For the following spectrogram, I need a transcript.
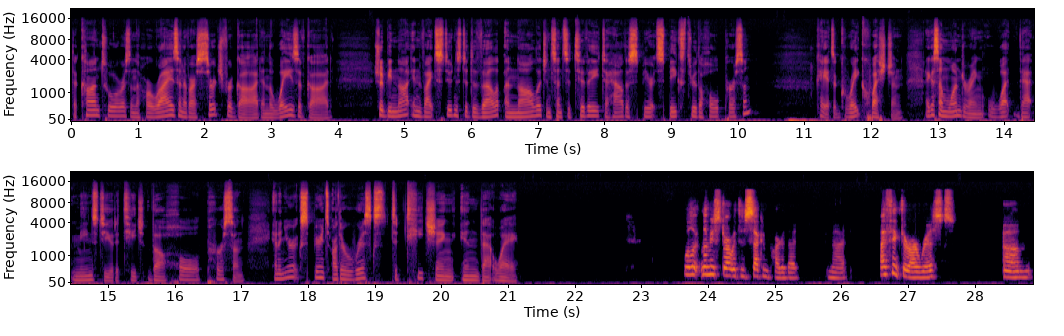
the contours, and the horizon of our search for God and the ways of God, should we not invite students to develop a knowledge and sensitivity to how the Spirit speaks through the whole person? Okay, it's a great question. I guess I'm wondering what that means to you to teach the whole person. And in your experience, are there risks to teaching in that way? Well, let me start with the second part of that, Matt. I think there are risks. Um,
